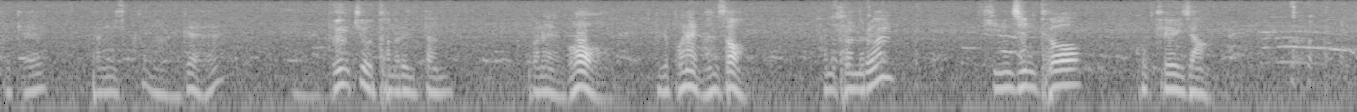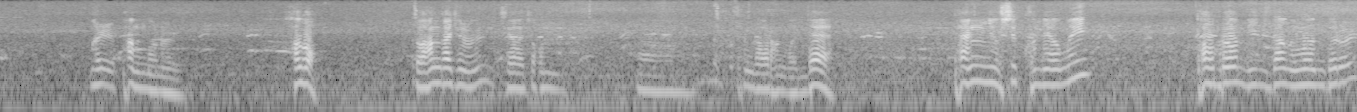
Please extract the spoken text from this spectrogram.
그렇게 169명에게 등기 우편으로 일단 보내고 이렇게 보내면서 한편으로는 김진표 국회의장을 방문을 하고 또 한 가지는 제가 조금 어, 생각을 한 건데 169명의 더불어민주당 의원들을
